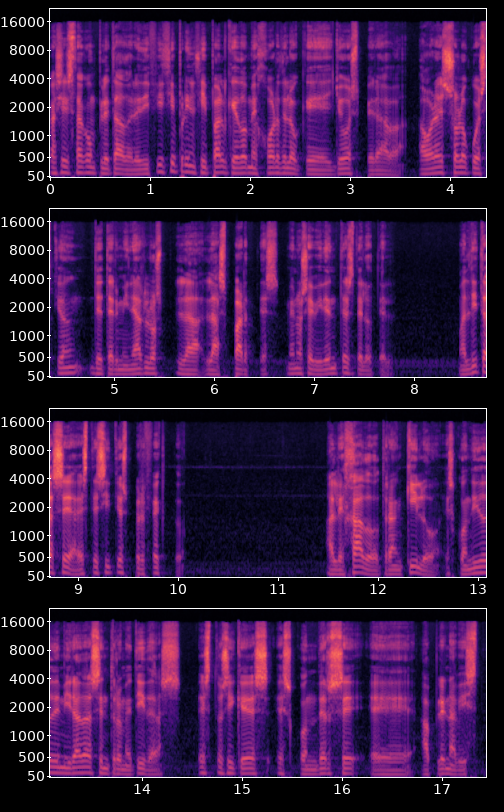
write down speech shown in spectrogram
Casi está completado. El edificio principal quedó mejor de lo que yo esperaba. Ahora es solo cuestión de terminar los- la- las partes menos evidentes del hotel. Maldita sea, este sitio es perfecto. Alejado, tranquilo, escondido de miradas entrometidas. Esto sí que es esconderse eh, a plena vista.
